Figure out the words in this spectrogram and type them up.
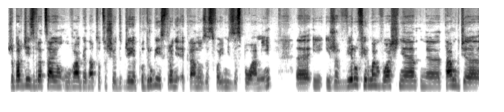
że bardziej zwracają uwagę na to, co się dzieje po drugiej stronie ekranu ze swoimi zespołami e, i, i że w wielu firmach właśnie e, tam, gdzie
